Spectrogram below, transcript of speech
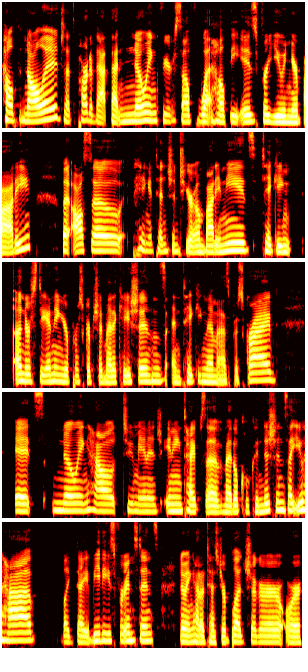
health knowledge. That's part of that, that knowing for yourself what healthy is for you and your body, but also paying attention to your own body needs, taking understanding your prescription medications and taking them as prescribed. It's knowing how to manage any types of medical conditions that you have, like diabetes, for instance, knowing how to test your blood sugar or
